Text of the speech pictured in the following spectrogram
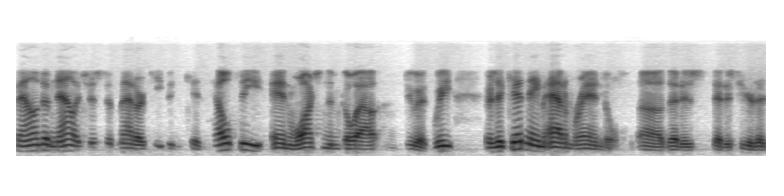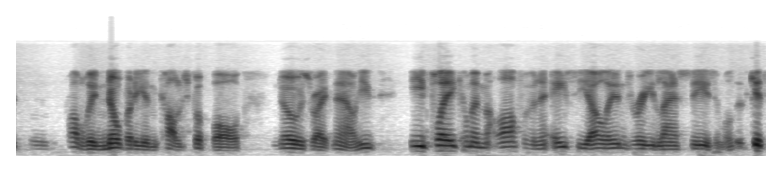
found them. Now it's just a matter of keeping kids healthy and watching them go out and do it. We there's a kid named Adam Randall uh, that is that is here that probably nobody in college football knows right now. He he played coming off of an ACL injury last season. Well, this kid's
